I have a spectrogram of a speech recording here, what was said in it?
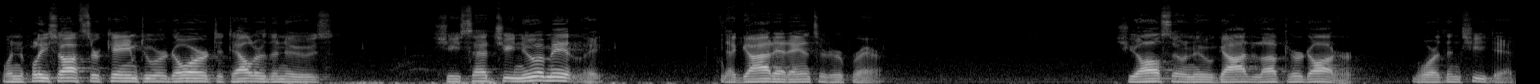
When the police officer came to her door to tell her the news, she said she knew immediately that God had answered her prayer. She also knew God loved her daughter more than she did.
